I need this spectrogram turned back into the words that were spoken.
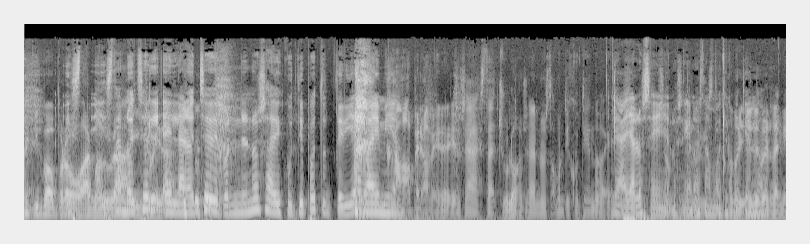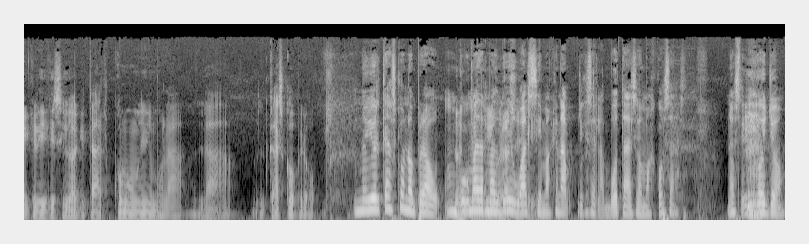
equipo pro Es- armadura Esta noche, incluida? en la noche de ponernos a discutir por tonterías, madre mía. No, pero a ver, o sea, está chulo, o sea, no estamos discutiendo. Ya, es- ya lo sé, ya lo sé, que no estamos vista. Hombre, yo de discutiendo. verdad que creí que se iba a quitar como mínimo la, la- el casco, pero No, yo el casco no, pero un No poco más de armadura igual sí, más que nada, yo qué sé, las botas o más cosas. No sé, digo yo.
